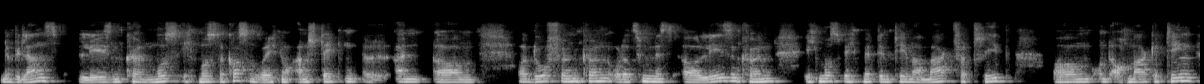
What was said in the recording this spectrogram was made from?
eine Bilanz lesen können muss. Ich muss eine Kostenrechnung anstecken, äh, an, ähm, durchführen können oder zumindest äh, lesen können. Ich muss mich mit dem Thema Marktvertrieb ähm, und auch Marketing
